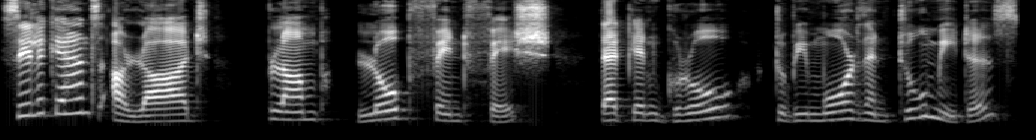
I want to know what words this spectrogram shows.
Coelacanths are large, plump, lobe finned fish that can grow to be more than 2 meters,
